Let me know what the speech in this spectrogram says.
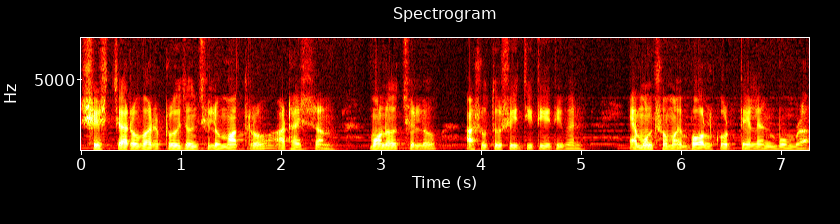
শেষ চার ওভারে প্রয়োজন ছিল মাত্র আঠাশ রান। মনে হচ্ছিল আশুতোষই জিতিয়ে দিবেন। এমন সময় বল করতে এলেন বুমরা।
